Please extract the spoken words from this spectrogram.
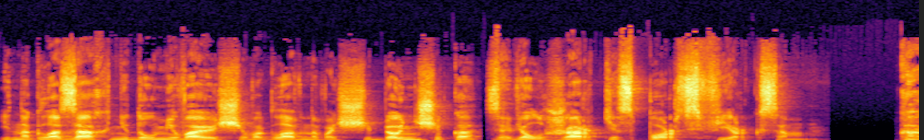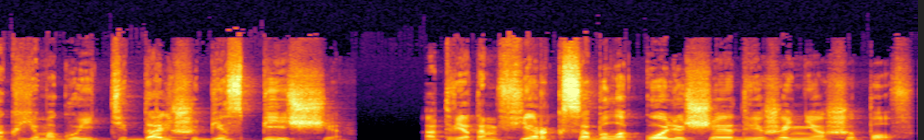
и на глазах недоумевающего главного щебенщика завел жаркий спор с Ферксом. «Как я могу идти дальше без пищи?» Ответом Феркса было колющее движение шипов.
